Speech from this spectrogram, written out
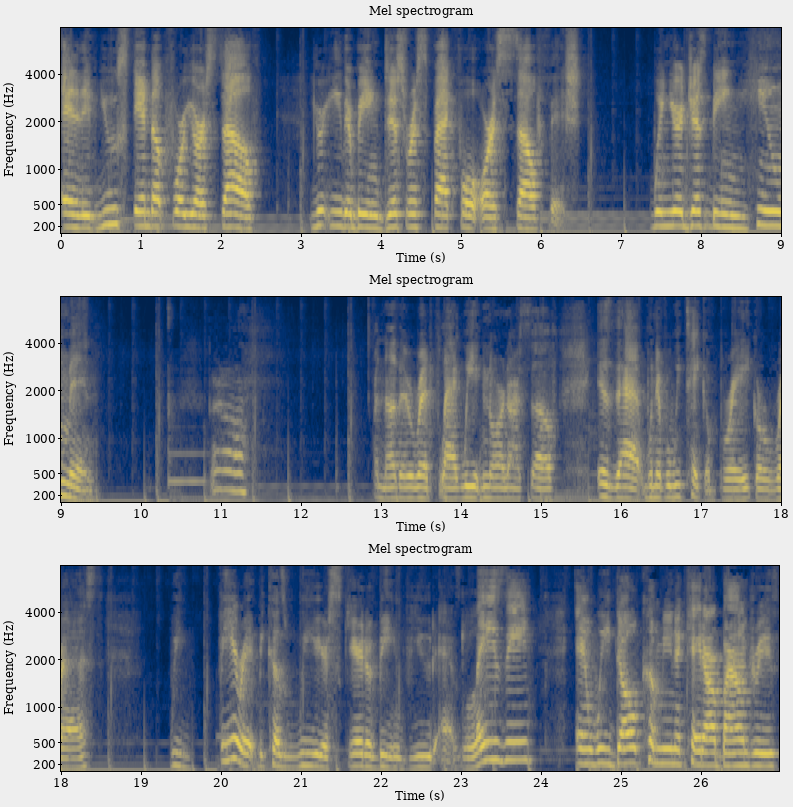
And if you stand up for yourself, you're either being disrespectful or selfish. When you're just being human. Girl, another red flag we ignore in ourselves is that whenever we take a break or rest, we fear it because we are scared of being viewed as lazy and we don't communicate our boundaries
